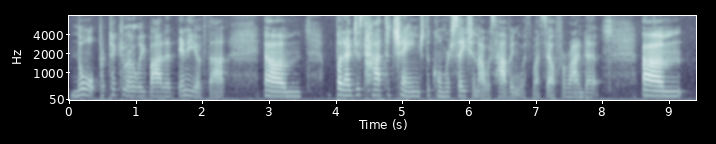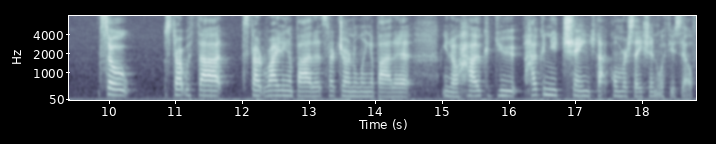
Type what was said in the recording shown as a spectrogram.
not particularly bad at any of that. Um, but I just had to change the conversation I was having with myself around it. Um, so start with that. Start writing about it. Start journaling about it. You know how could you how can you change that conversation with yourself?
